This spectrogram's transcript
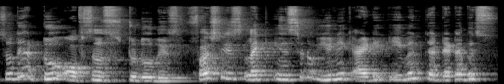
so there are two options to do this. First is like instead of unique ID, even the database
